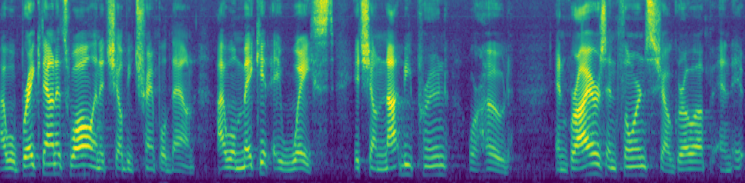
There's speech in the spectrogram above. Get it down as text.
I will break down its wall, and it shall be trampled down. I will make it a waste. It shall not be pruned or hoed. And briars and thorns shall grow up, and it,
